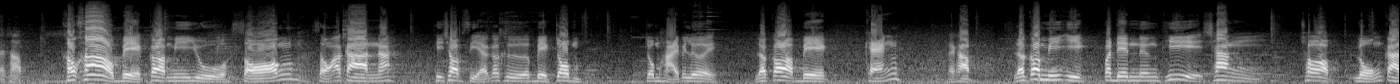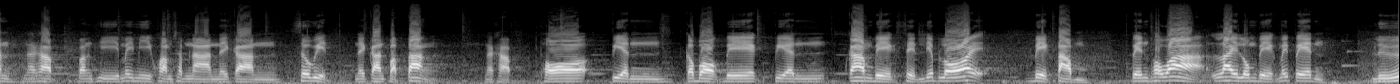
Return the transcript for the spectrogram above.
นะครับคร่าวๆเบรกก็มีอยู่ 2 2 อาการนะ ที่ชอบเสียก็คือเบรกจมจมหายไปเลย แล้วก็เบรกแข็งนะครับ แล้วก็มีอีกประเด็นหนึ่งที่ช่างชอบหลงกันนะครับ บางทีไม่มีความชำนาญในการเซอร์วิสในการปรับตั้งนะครับ พอเปลี่ยนกระบอกเบรกเปลี่ยนก้ามเบรกเสร็จเรียบร้อย เบรกต่ำเป็นเพราะว่าไล่ลมเบรกไม่เป็น หรือ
